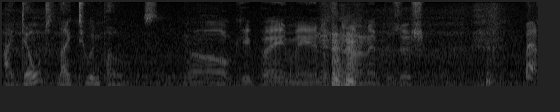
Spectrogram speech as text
I don't like to impose. No, keep paying me, and it's not an imposition. Well,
